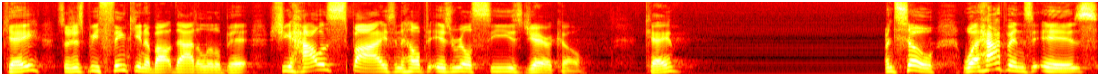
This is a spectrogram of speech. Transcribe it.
Okay? So just be thinking about that a little bit. She housed spies and helped Israel seize Jericho. Okay? And so what happens is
